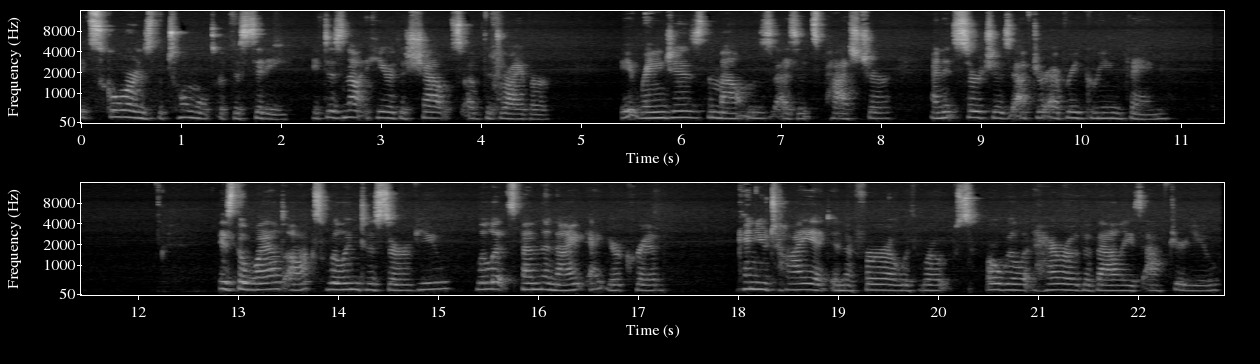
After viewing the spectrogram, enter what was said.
It scorns the tumult of the city. It does not hear the shouts of the driver. It ranges the mountains as its pasture, and it searches after every green thing. Is the wild ox willing to serve you? Will it spend the night at your crib? Can you tie it in the furrow with ropes, or will it harrow the valleys after you?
